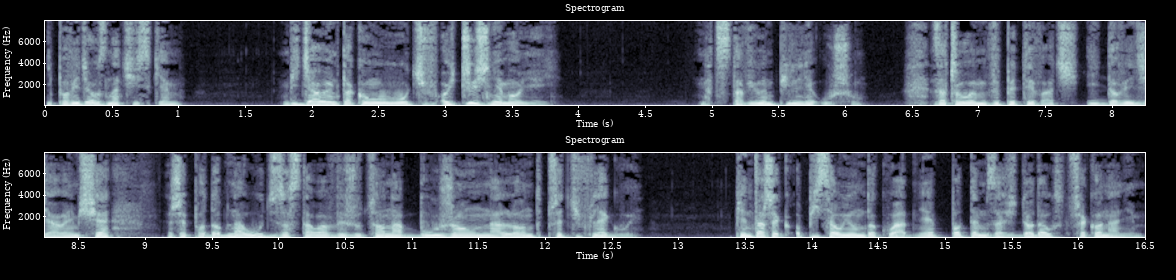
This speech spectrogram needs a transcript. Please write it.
i powiedział z naciskiem — Widziałem taką łódź w ojczyźnie mojej. Nadstawiłem pilnie uszu. Zacząłem wypytywać i dowiedziałem się, że podobna łódź została wyrzucona burzą na ląd przeciwległy. Piętaszek opisał ją dokładnie, potem zaś dodał z przekonaniem.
